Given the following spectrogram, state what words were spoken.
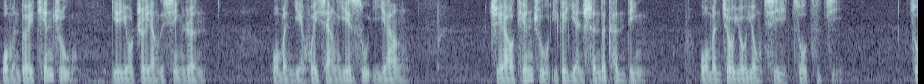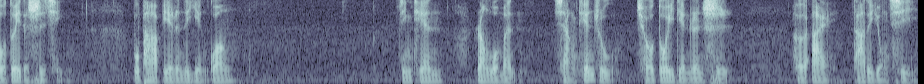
我们对天主也有这样的信任，我们也会像耶稣一样。只要天主一个眼神的肯定，我们就有勇气做自己，做对的事情，不怕别人的眼光。今天，让我们向天主求多一点认识和爱他的勇气，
